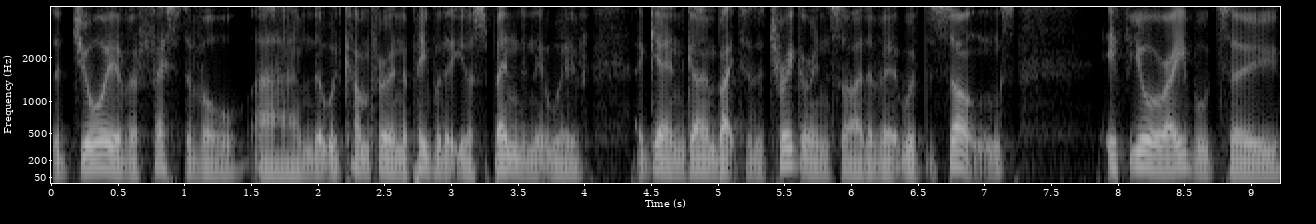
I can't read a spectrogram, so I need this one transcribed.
the joy of a festival um, that would come through and the people that you're spending it with, again, going back to the triggering side of it with the songs, if you're able to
